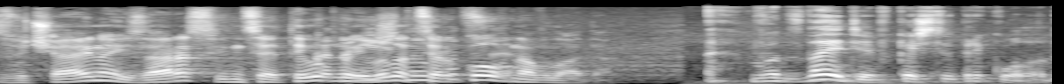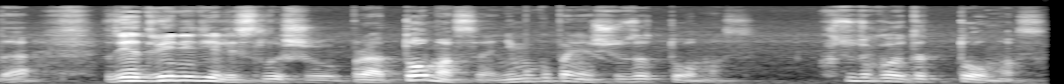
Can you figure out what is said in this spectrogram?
Звичайно, і зараз ініціативу проявила церковна влада. Вот знаете, в качестве прикола, да? Вот я две недели слышу про Томаса, не могу понять, что за Томас. Кто такой этот Томас?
